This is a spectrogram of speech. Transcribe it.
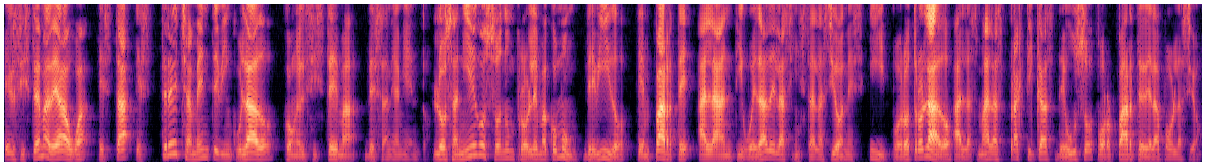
El sistema de agua está estrechamente vinculado con el sistema de saneamiento. Los aniegos son un problema común, debido, en parte, a la antigüedad de las instalaciones y, por otro lado, a las malas prácticas de uso por parte de la población.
